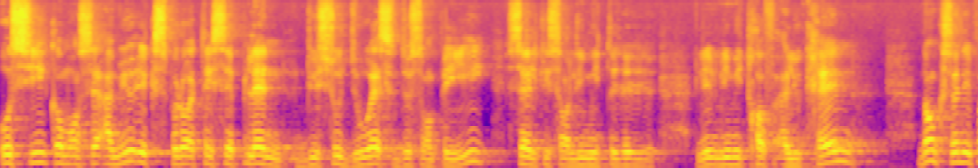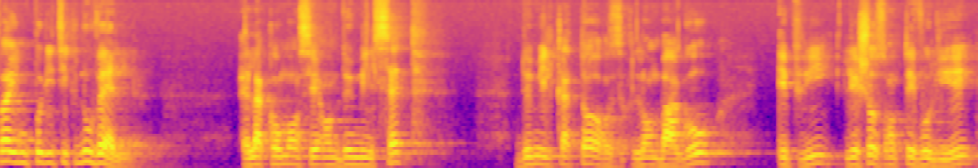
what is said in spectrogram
aussi commencé à mieux exploiter ces plaines du sud-ouest de son pays, celles qui sont limitrophes à l'Ukraine. Donc ce n'est pas une politique nouvelle. Elle a commencé en 2007, 2014 l'embargo, et puis les choses ont évolué.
